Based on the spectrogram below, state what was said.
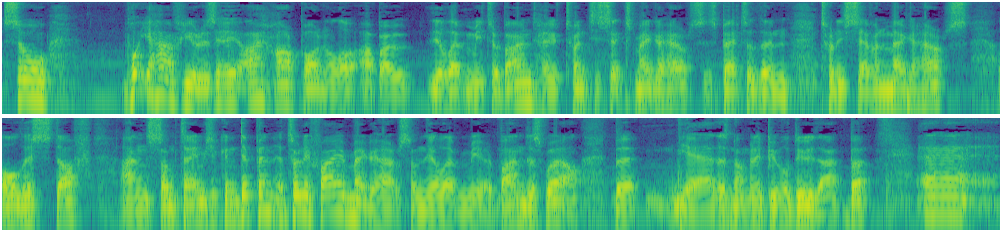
So, what you have here is I harp on a lot about the 11 meter band, how 26 megahertz is better than 27 megahertz, all this stuff, and sometimes you can dip into 25 megahertz on the 11 meter band as well. But yeah, there's not many people do that. But uh,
